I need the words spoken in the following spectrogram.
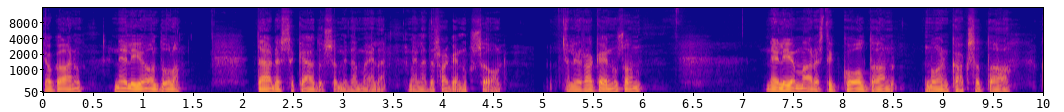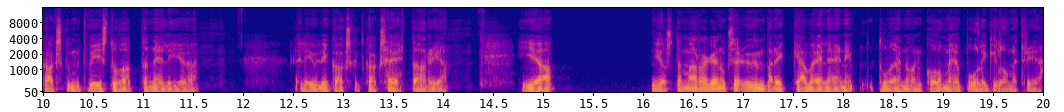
joka ainut neljä on tuolla täydessä käytössä, mitä meillä, meillä tässä rakennuksessa on. Eli rakennus on neliömääräisesti kooltaan noin 225 000 neliöä, eli yli 22 hehtaaria. Ja jos tämän rakennuksen ympäri kävelee, niin tulee noin kolme ja puoli kilometriä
